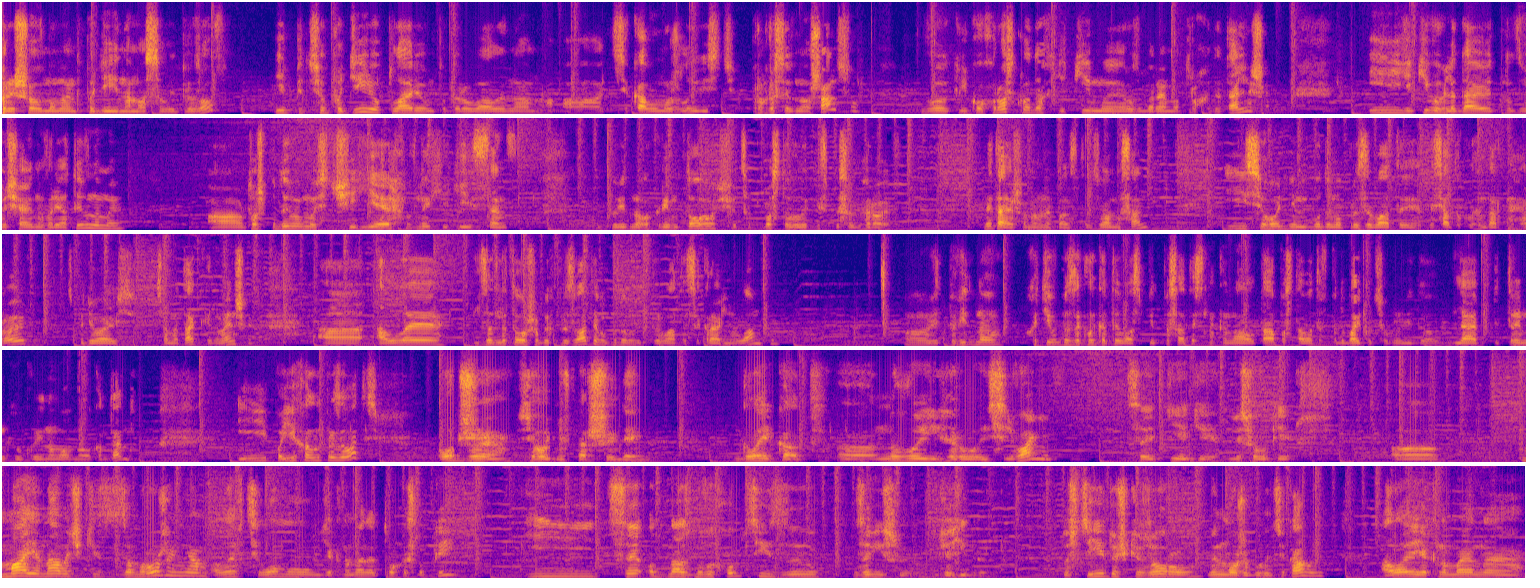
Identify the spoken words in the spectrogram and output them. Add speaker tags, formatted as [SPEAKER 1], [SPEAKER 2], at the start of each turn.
[SPEAKER 1] Прийшов момент події на масовий призов, і під цю подію Пларіум подарували нам цікаву можливість прогресивного шансу в кількох розкладах, які ми розберемо трохи детальніше, і які виглядають надзвичайно варіативними. А, тож подивимось, чи є в них якийсь сенс. Відповідно, окрім того, що це просто великий список героїв. Вітаю, шановне панство! З вами Сан. І сьогодні ми будемо призивати десяток легендарних героїв. Сподіваюсь, саме так і не менше. А, але для того, щоб їх призвати, ми будемо відкривати сакральну лампу. Відповідно, хотів би закликати вас підписатись на канал та поставити вподобайку цьому відео для підтримки україномовного контенту. І поїхали призиватись. Отже, сьогодні в перший день Глейкат новий герой Сільванів це ті, які лісовики. Має навички з замороженням, але в цілому, як на мене, трохи слабкий. І це одна з нових опцій з завісою для гідри. То з цієї точки зору він може бути цікавий, але, як на мене,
